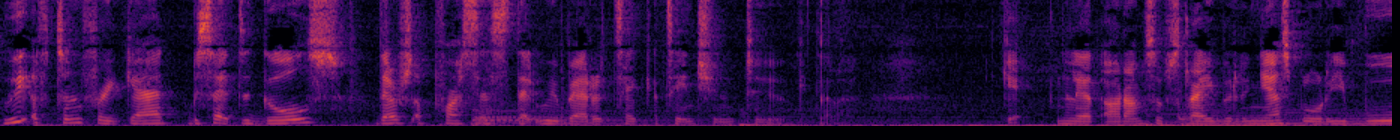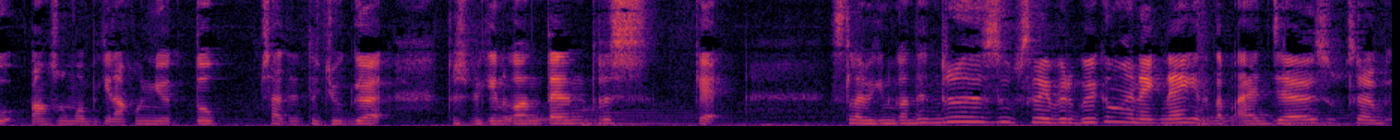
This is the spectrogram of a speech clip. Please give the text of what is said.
We often forget beside the goals, there's a process that we better take attention to gitu lah. Kayak ngelihat orang subscribernya 10 ribu langsung mau bikin akun YouTube saat itu juga. Terus bikin konten terus kayak setelah bikin konten terus subscriber gue kok naik naik tetap aja subscriber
